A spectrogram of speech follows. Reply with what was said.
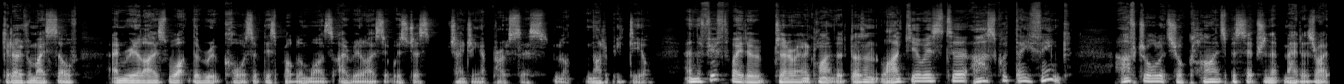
get over myself and realize what the root cause of this problem was. I realized it was just changing a process, not not a big deal. And the fifth way to turn around a client that doesn't like you is to ask what they think. After all, it's your client's perception that matters, right?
